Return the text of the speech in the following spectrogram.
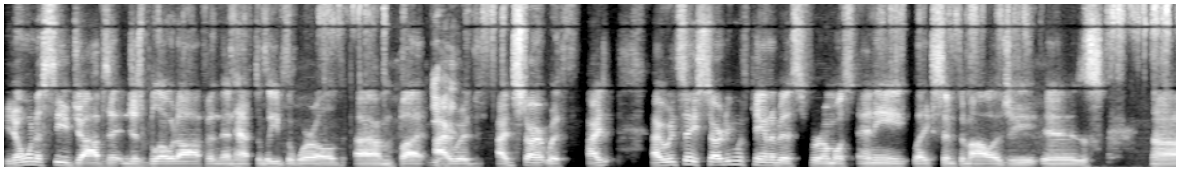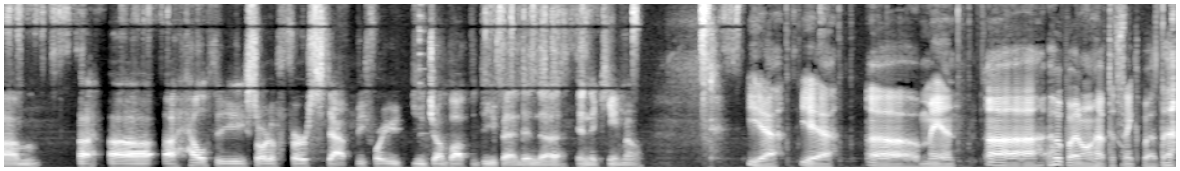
you don't want to steve jobs it and just blow it off and then have to leave the world. Um, but yeah. i would i'd start with i i would say starting with cannabis for almost any like symptomology is um, a, a, a healthy sort of first step before you, you jump off the deep end into into chemo. Yeah yeah. Oh man uh, I hope I don't have to think about that.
